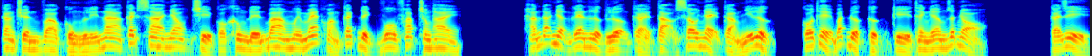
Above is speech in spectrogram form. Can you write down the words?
càng truyền vào cùng Lý Na cách xa nhau chỉ có không đến 30 mét khoảng cách địch vô pháp trong thai. Hắn đã nhận ghen lực lượng cải tạo sau nhạy cảm nhĩ lực, có thể bắt được cực kỳ thanh âm rất nhỏ. Cái gì?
